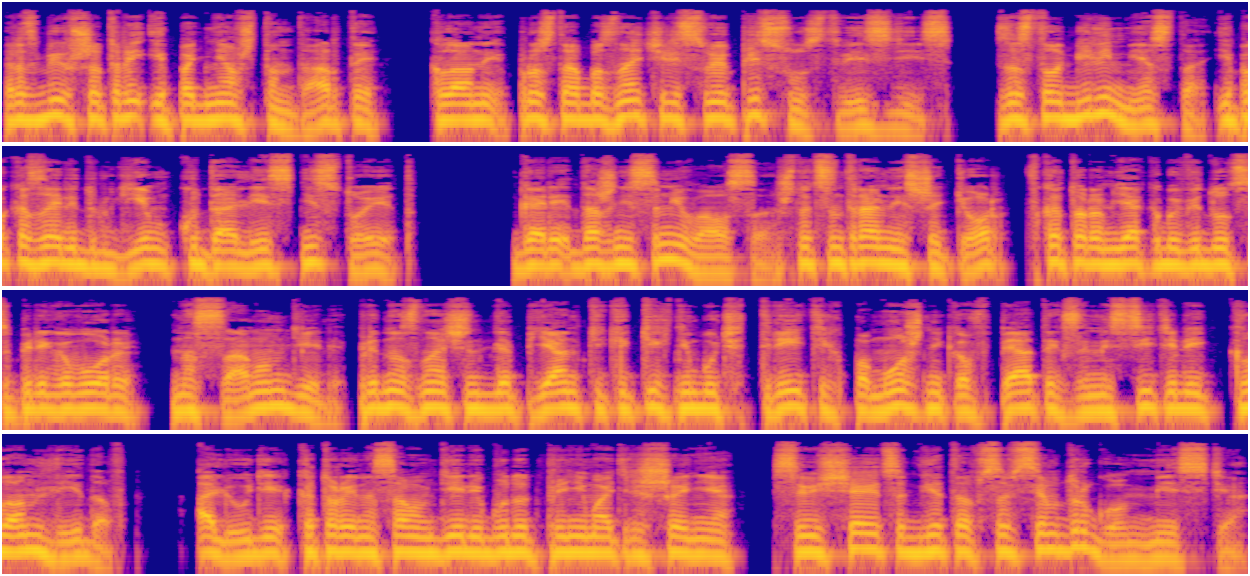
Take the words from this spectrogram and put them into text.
Разбив шатры и подняв штандарты, кланы просто обозначили свое присутствие здесь, застолбили место и показали другим, куда лезть не стоит. Гарри даже не сомневался, что центральный шатер, в котором якобы ведутся переговоры, на самом деле предназначен для пьянки каких-нибудь третьих помощников, пятых заместителей клан-лидов, а люди, которые на самом деле будут принимать решения, совещаются где-то в совсем другом месте,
